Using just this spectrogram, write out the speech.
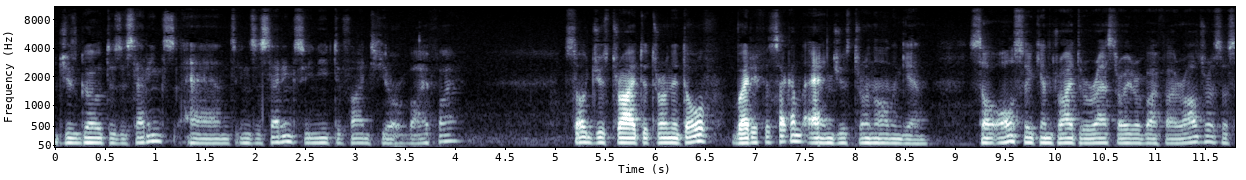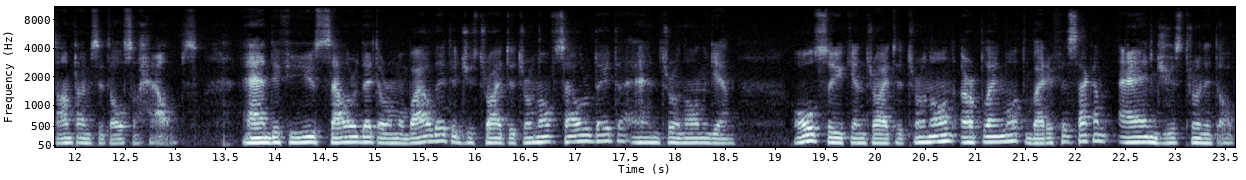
just go to the settings and in the settings you need to find your Wi-Fi. So just try to turn it off, wait for a second and just turn on again. So also you can try to restore your Wi-Fi router, so sometimes it also helps. And if you use cellular data or mobile data, just try to turn off cellular data and turn on again. Also, you can try to turn on airplane mode, wait for a second, and just turn it off.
